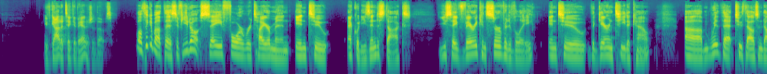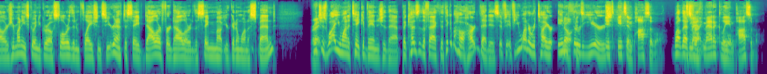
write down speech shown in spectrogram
You've got to take advantage of those. Well, think about this. If you don't save for retirement into equities, into stocks, you save very conservatively into the guaranteed account. Um, with that $2,000, your money is going to grow slower than inflation. So you're going to have to save dollar for dollar the same amount you're going to want to spend. Right. Which is why you want to take advantage of that because of the fact that think about how hard that is. If, if you want to retire in no, 30 it's, years, it's, it's, impossible. Well, that's mathematically impossible.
